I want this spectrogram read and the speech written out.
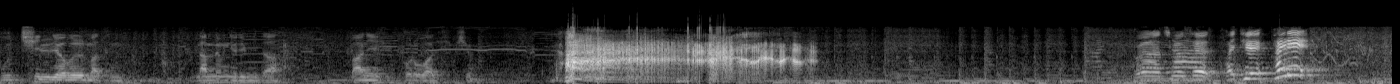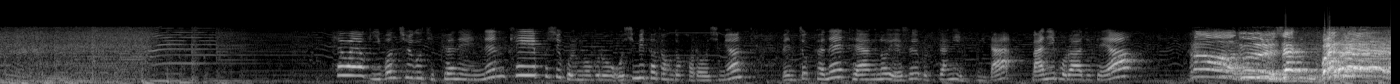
무칠 역을 맡은 남명렬입니다. 많이 보러 와주십시오. 조연 아침 연세 화이팅! 화이팅! 해화역 2번 출구 뒤편에 있는 KFC 골목으로 50m 정도 걸어오시면 왼쪽 편에 대학로 예술극장이 있습니다. 많이 보러 와주세요. 하나, 둘, 셋, 화이팅!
